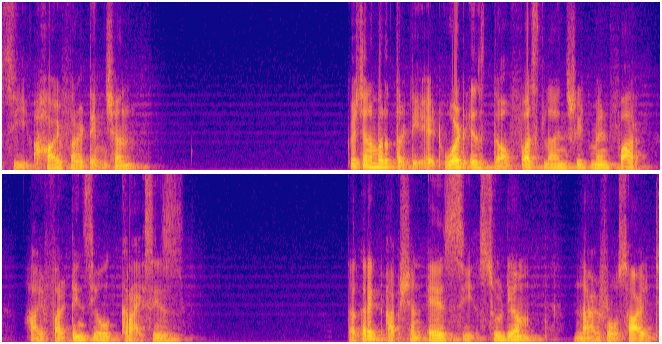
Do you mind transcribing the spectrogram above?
C. Hypertension. Question number 38. What is the first line treatment for hypertensive crisis? The correct option is C. Sodium nitroprusside.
